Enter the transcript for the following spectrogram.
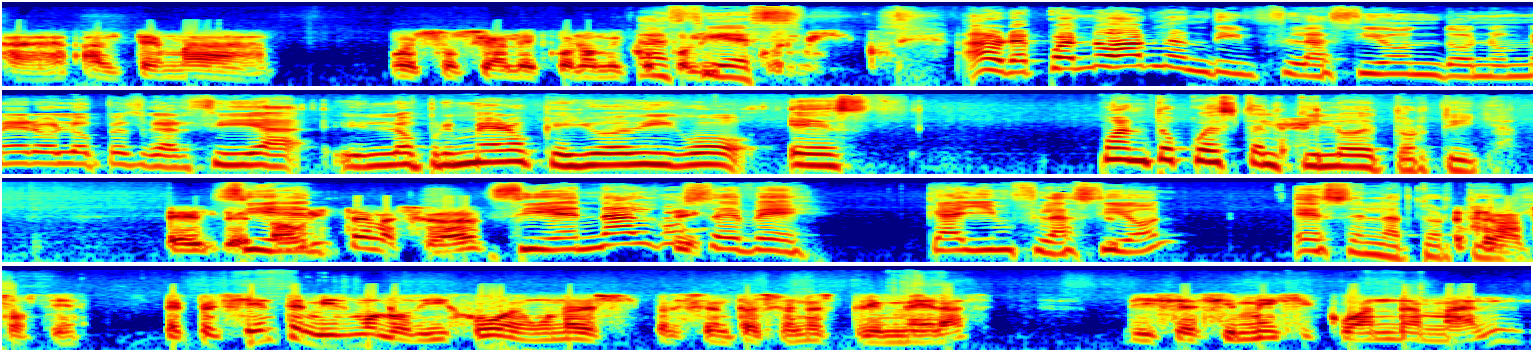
al tema pues social, económico, político en México. Ahora, cuando hablan de inflación, don Homero López García, lo primero que yo digo es ¿cuánto cuesta el kilo de tortilla? si ahorita en, la ciudad. Si en algo se ve que hay inflación, es en la tortilla. El presidente mismo lo dijo en una de sus presentaciones primeras. Dice, si México anda mal,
